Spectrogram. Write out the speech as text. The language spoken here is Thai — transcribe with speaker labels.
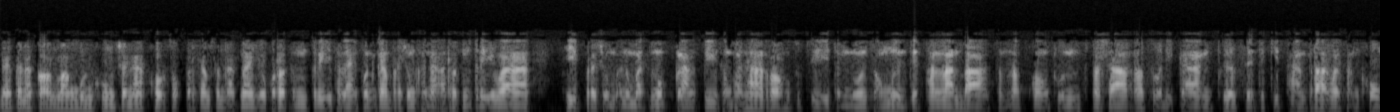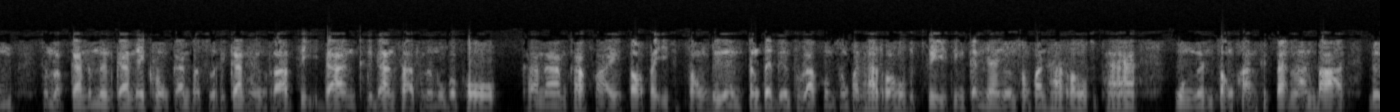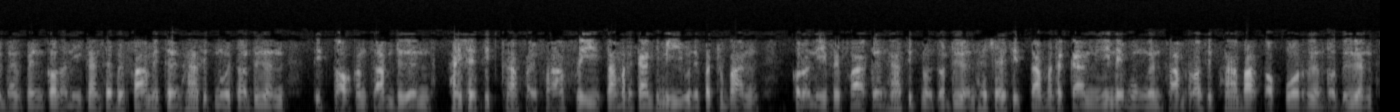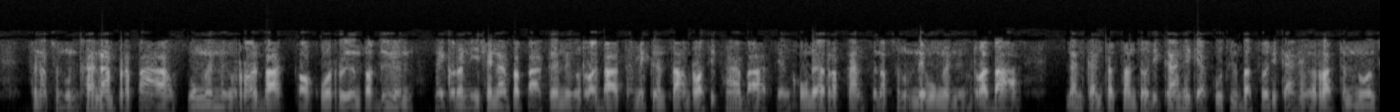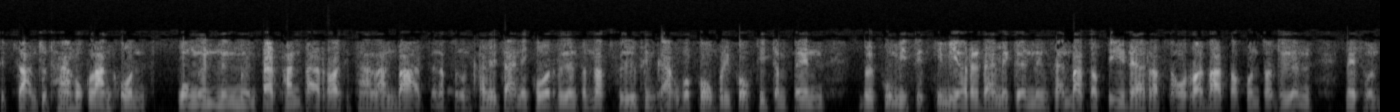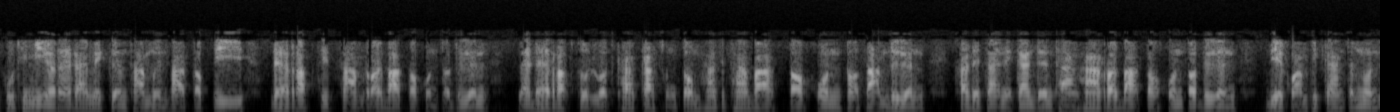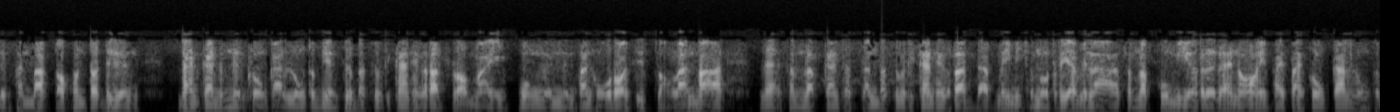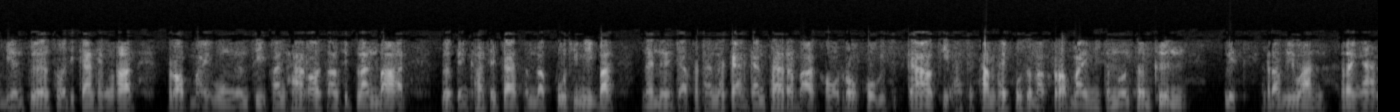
Speaker 1: นายธนกรวังบุญคุงชนะโฆษกประจำสำนักนายกรัฐมนตรีแถลงผลการประชุมคณะรัฐมนตรีว่าที่ประชุมอนุมัติงบกลางปี 2564 จำนวน 27,000 ล้านบาทสำหรับกองทุนประชารัฐสวัสดิการ เพื่อเศรษฐกิจฐานรากและสังคมสำหรับการดำเนินการในโครงการบัตรสวัสดิการแห่งรัฐ4ด้าน คือด้านสาธารณูปโภค ค่าน้ำค่าไฟต่อไปอีก 12 เดือน ตั้งแต่เดือนตุลาคม 2564 ถึงกันยายน 2565 วงเงิน 2,018 ล้านบาท โดยแบ่งเป็นกรณีการใช้ไฟฟ้าไม่เกิน 50 หน่วยต่อเดือน ติดต่อกัน 3 เดือน ให้ใช้สิทธิ์ค่าไฟฟ้าฟรีตามมาตรการที่มีอยู่ในปัจจุบัน กรณีไฟฟ้าเกิน 50 หน่วยต่อเดือน ให้ใช้สิทธิ์ตามมาตรการนี้ในวงเงิน 315 บาทต่อครัวเรือนต่อเดือน สนับสนุนค่าน้ำประปาวงเงิน 100 บาทต่อครัวเรือนต่อเดือน ในกรณีใช้น้ำประปาเกิน 100 บาท แต่ไม่เกิน 315 บาท ยังคงได้รับการสนับสนุนในวงเงิน 100 บาท ด้านการจัดสรรสวัสดิการให้แก่ผู้ถือบัตรสวัสดิการแห่งรัฐจำนวน 13.56 ล้านคน วงเงิน 18,815 ล้านบาท สนับสนุนค่าใช้จ่ายในครัวเรือนสำหรับซื้อสินค้าอุปโภคบริโภคที่จำเป็น โดยผู้มีสิทธิ์ที่มีรายได้ไม่เกิน 1 0 0 0 0 0 บาทต่อปี ได้รับ 200 บาทต่อคนต่อเดือน ในส่วนผู้ที่มีรายได้ไม่เกิน 30,000 บาทต่อปี ได้รับสิทธิ์ 300 บาทต่อคนต่อเดือน และได้รับส่วนลดค่าก๊าซหุงต้ม 55 บาทต่อคนต่อ 3 เดือน ค่าใช้จ่ายในการเดินทาง 500 บาทต่อคนต่อเดือน เบี้ยความพิการจำนวน 1,000 บาทต่อคนต่อเดือน ด้านการดำเนินโครงการลงทะเบียนเพื่อบัตรสวัสดิการแห่งรัฐรอบใหม่ วงเงิน 1,642 ล้านบาท และสำหรับการจัดสรรบัตรสวัสดิการแห่งรัฐแบบไม่มีกำหนดระยะเวลาสำหรับผู้มีรายได้น้อย ภายใต้โครงการลงทะเบียนเพื่อสวัสดิการแห่งรัฐ รอบใหม่วงเงิน 4,530 ล้านบาท เพื่อเป็นค่าใช้จ่ายสำหรับผู้ที่มีบัตร และเนื่องจากสถานการณ์การแพร่ระบาดของโรคโควิด -19 ที่อาจจะทำให้ผู้สมัครรอบใหม่มีจำนวนเพิ่มขึ้นผลิตรวิวันรายงาน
